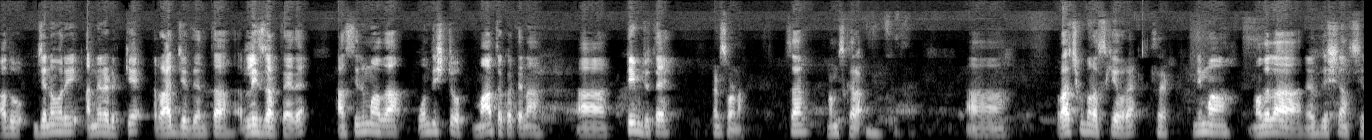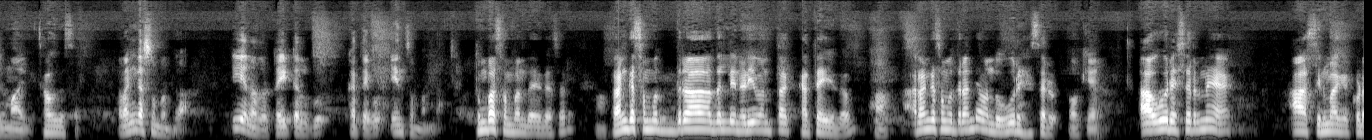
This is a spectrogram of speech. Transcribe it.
ಅದು ಜನವರಿ ಹನ್ನೆರಡಕ್ಕೆ ರಾಜ್ಯಾದ್ಯಂತ ರಿಲೀಸ್ ಆಗ್ತಾ ಇದೆ. ಆ ಸಿನಿಮಾದ ಒಂದಿಷ್ಟು ಮಾತುಕತೆನ ಟೀಮ್ ಜೊತೆ ನಡೆಸೋಣ. ಸರ್ ನಮಸ್ಕಾರ. ಆ, ರಾಜ್ಕುಮಾರ್ ಅಸ್ಕಿ ಅವರೇ ಸರ್. ನಿಮ್ಮ ಮೊದಲ ನಿರ್ದೇಶನ ಸಿನಿಮಾ ಇದು. ಹೌದು ಸರ್. ರಂಗ ಸಮುದ್ರ ಏನದು ಟೈಟಲ್ಗೂ ಕತೆಗೂ ಏನ್ ಸಂಬಂಧ? ತುಂಬಾ ಸಂಬಂಧ ಇದೆ ಸರ್. ಹಾ. ರಂಗ ಸಮುದ್ರದಲ್ಲಿ ನಡೆಯುವಂತ ಕತೆ ಇದು. ಹಾ. ರಂಗ ಸಮುದ್ರ ಅಂದ್ರೆ ಒಂದು ಊರ ಹೆಸರು. ಓಕೆ. ಆ ಊರ ಹೆಸರನ್ನೇ ಆ ಸಿನಿಮಾಗೆ ಕೂಡ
